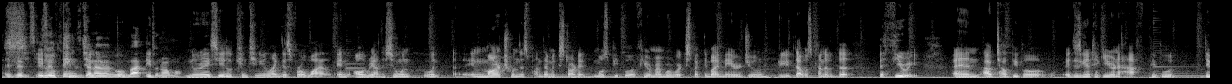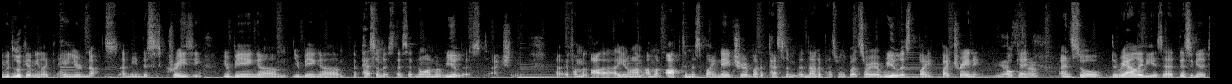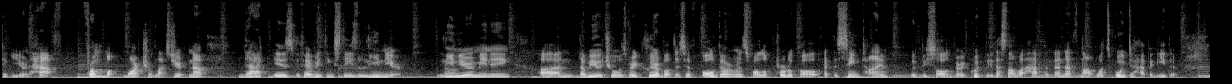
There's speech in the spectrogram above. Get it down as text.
Is it, is It'll it things gonna go back it- to normal? No, no, it'll continue like this for a while. In all reality, so when when uh, in March when this pandemic started, most people, if you remember, were expected by May or June. That was kind of the the theory, and I would tell people it is going to take a year and a half. People would they would look at me like, "Hey, you're nuts. I mean, this is crazy. You're being um, you're being um, a pessimist." I said, "No, I'm a realist. Actually, uh, if I'm an, uh, you know I'm, I'm an optimist by nature, but a pessim not a pessimist, but sorry, a realist by by training. Yes, okay, sure. and so the reality is that this is going to take a year and a half from Ma- March of last year. Now, that is if everything stays linear. Linear meaning, uh, and WHO was very clear about this. If all governments follow protocol at the same time, it would be solved very quickly. That's not what happened, and that's not what's going to happen either.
